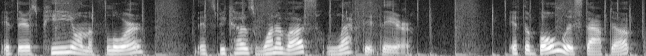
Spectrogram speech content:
If there's pee on the floor, it's because one of us left it there. If the bowl is stopped up,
